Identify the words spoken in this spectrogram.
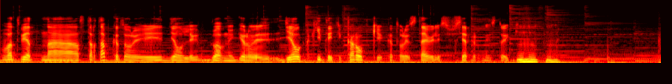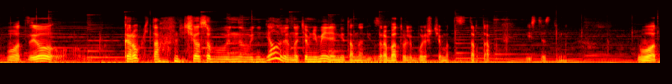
в ответ на стартап, который делали главные герои, делал какие-то эти коробки, которые ставились в серверные стойки. Вот, и коробки там ничего особого не делали, но тем не менее они там на них зарабатывали больше, чем этот стартап, естественно. Вот.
